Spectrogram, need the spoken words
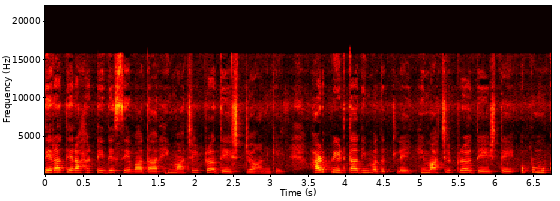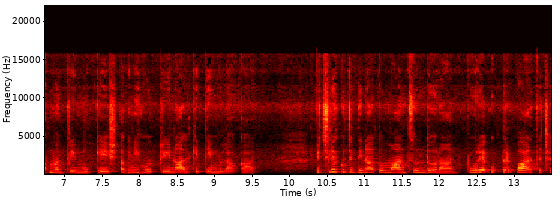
ਤੇਰਾ ਤੇਰਾ ਹੱਟੀ ਦੇ ਸੇਵਾਦਾਰ ਹਿਮਾਚਲ ਪ੍ਰਦੇਸ਼ ਜਾਣਗੇ। ਹੜ੍ਹ ਪੀੜਤਾਂ ਦੀ ਮਦਦ ਲਈ ਹਿਮਾਚਲ ਪ੍ਰਦੇਸ਼ ਦੇ ਉਪ ਮੁੱਖ ਮੰਤਰੀ ਮੁਕੇਸ਼ ਅਗਨੀਹੋਤਰੀ ਨਾਲ ਕੀਤੀ ਮੁਲਾਕਾਤ। ਪਿਛਲੇ ਕੁਝ ਦਿਨਾਂ ਤੋਂ ਮਾਨਸੂਨ ਦੌਰਾਨ ਪੂਰੇ ਉੱਤਰ ਭਾਰਤ 'ਚ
